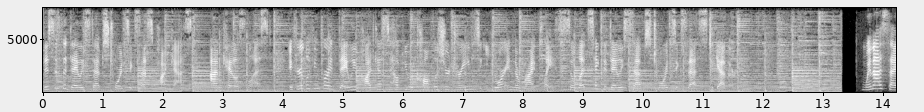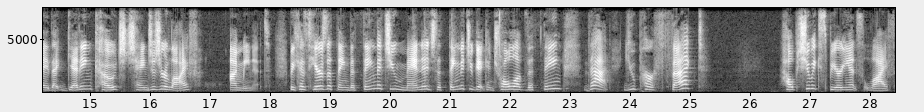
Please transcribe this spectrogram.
This is the Daily Steps Towards Success podcast. I'm Kayla Celeste. If you're looking for a daily podcast to help you accomplish your dreams, you're in the right place. So let's take the daily steps towards success together. When I say that getting coached changes your life, I mean it. Because here's the thing the thing that you manage, the thing that you get control of, the thing that you perfect helps you experience life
